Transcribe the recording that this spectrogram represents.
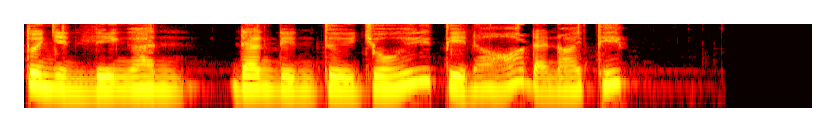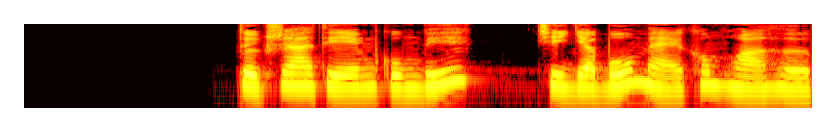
Tôi nhìn Liên Anh Đang định từ chối Thì nó đã nói tiếp. Thực ra thì em cũng biết, Chị và bố mẹ không hòa hợp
